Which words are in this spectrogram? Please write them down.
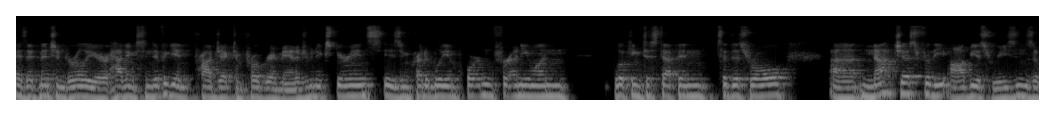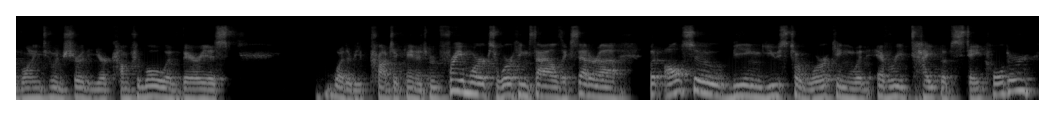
as I've mentioned earlier, having significant project and program management experience is incredibly important for anyone looking to step into this role uh, not just for the obvious reasons of wanting to ensure that you're comfortable with various whether it be project management frameworks, working styles, et cetera, but also being used to working with every type of stakeholder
